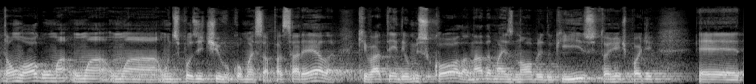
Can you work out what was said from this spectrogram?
Então, logo uma, uma, uma, um dispositivo como essa passarela, que vai atender uma escola, nada mais nobre do que isso, então a gente pode é,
